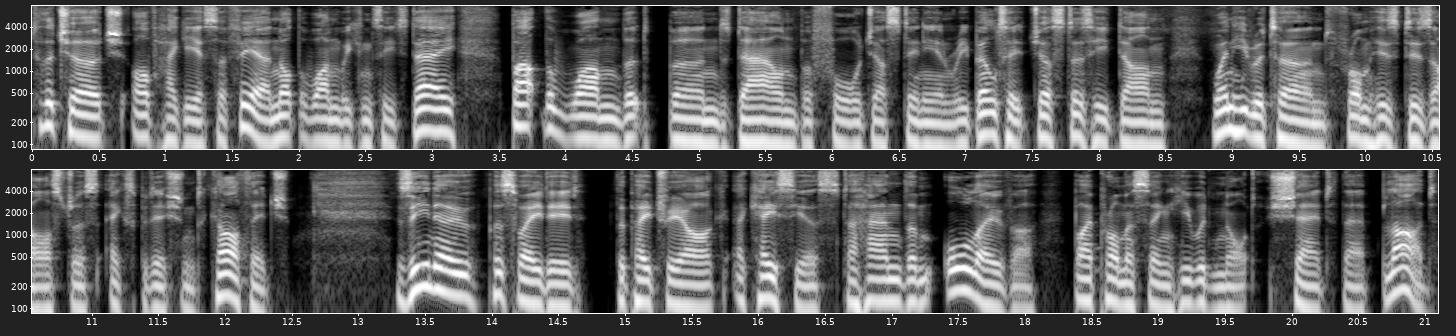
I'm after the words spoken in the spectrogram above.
to the church of Hagia Sophia, not the one we can see today, but the one that burned down before Justinian rebuilt it, just as he'd done when he returned from his disastrous expedition to Carthage. Zeno persuaded the patriarch Acacius to hand them all over by promising he would not shed their blood.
